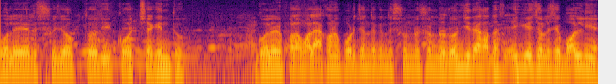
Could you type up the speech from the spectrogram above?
গোলের সুযোগ তৈরি করছে কিন্তু। গোলের ফলাফল এখনও পর্যন্ত কিন্তু শূন্য শূন্য। রঞ্জিত একাদশ, এগিয়ে চলেছে বল নিয়ে।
